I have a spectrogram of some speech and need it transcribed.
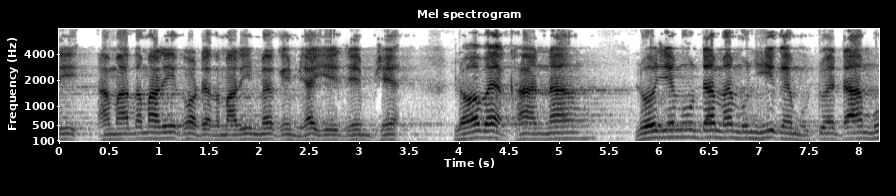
တိအာမသမာဓိခေါ်တဲ့သမာဓိမဂ္ဂင်မြတ်ရည်ခြင်းဖြင့်လောဘခန္ဓာလိုခြင်းမှုတတ်မှမှုညီးကဲမှုတွေ့တာမှု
